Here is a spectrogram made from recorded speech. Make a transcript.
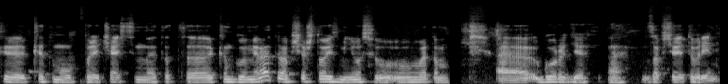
к этому причастен этот э, конгломерат и вообще что изменилось в, в этом э, городе э, за все это время.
